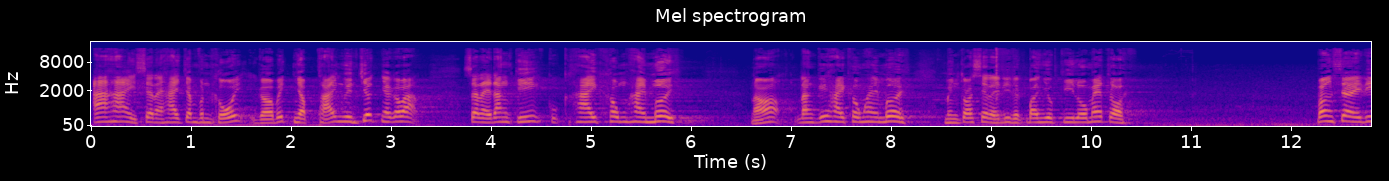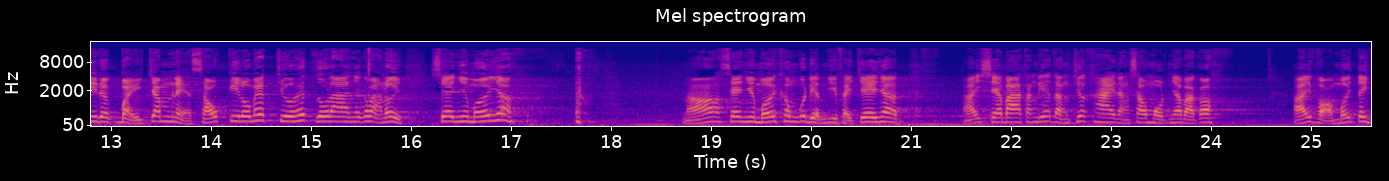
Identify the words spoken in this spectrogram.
A2 xe này 200 phân khối. GBX nhập Thái nguyên chiếc nha các bạn. Xe này đăng ký 2020 Đó, đăng ký 2020 Mình coi xe này đi được bao nhiêu km rồi. Vâng xe này đi được 706 km. Chưa hết Zola nha các bạn ơi. Xe như mới nhá. Đó, xe như mới không có điểm gì phải chê nhá Đấy, xe 3 thăng đĩa đằng trước hai đằng sau một nha bà con. Đấy, vỏ mới tinh.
